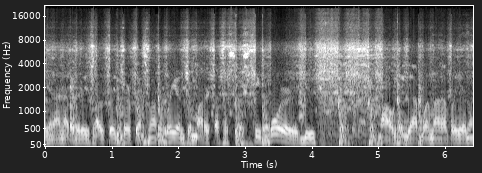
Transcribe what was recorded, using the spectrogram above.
Yan anak ko dali sa Alfred Surplus mga kaprayon so maarita sa 64 di maog nagyapon mga kaprayon no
